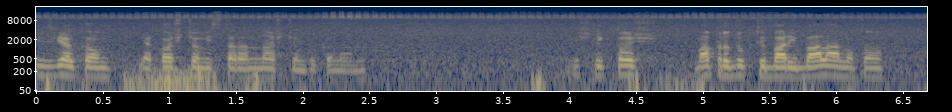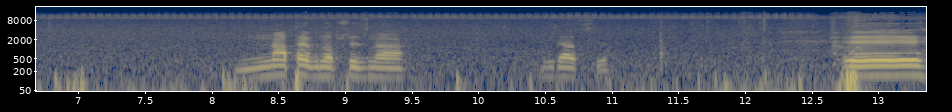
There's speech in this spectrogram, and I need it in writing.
i z wielką jakością i starannością wykonany. Jeśli ktoś ma produkty Baribala, no to na pewno przyzna mi rację. Yy...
